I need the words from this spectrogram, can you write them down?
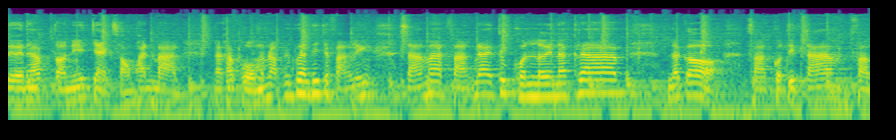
เลยนะครับ ตอนนี้แจก 2,000 บาทนะครับผมสำหรับเพื่อนๆที่จะฝากลิงก์สามารถฝากได้ทุกคนเลยนะครับ แล้วก็ฝากกดติดตาม ฝาก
